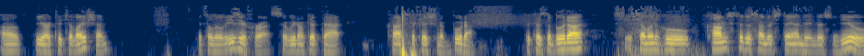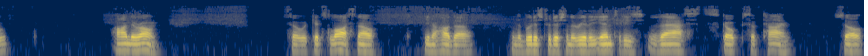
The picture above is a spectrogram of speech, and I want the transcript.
of the articulation, it's a little easier for us. So we don't get that classification of Buddha. Because the Buddha is someone who comes to this understanding, this view, on their own. So it gets lost. Now, you know how the, in the Buddhist tradition, they're really into these vast scopes of time. So,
